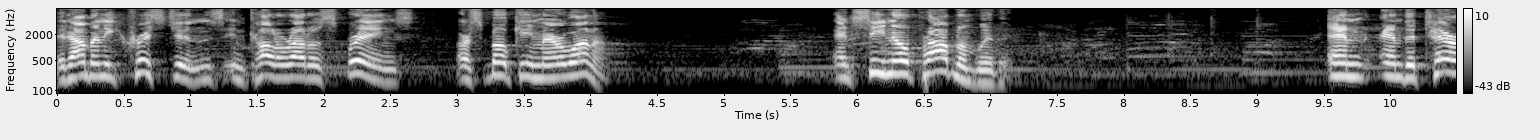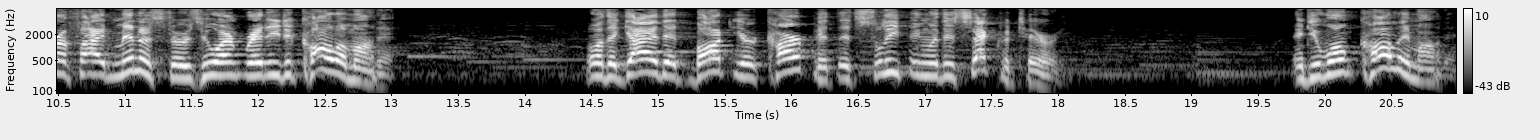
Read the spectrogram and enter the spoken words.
at how many Christians in Colorado Springs are smoking marijuana and see no problem with it. And, and the terrified ministers who aren't ready to call them on it. Or the guy that bought your carpet that's sleeping with his secretary. And you won't call him on it.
